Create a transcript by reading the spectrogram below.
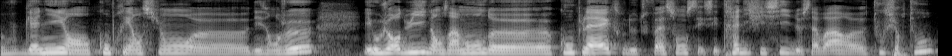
vous gagnez en compréhension euh, des enjeux, et aujourd'hui, dans un monde euh, complexe où de toute façon c'est très difficile de savoir euh, tout sur tout,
